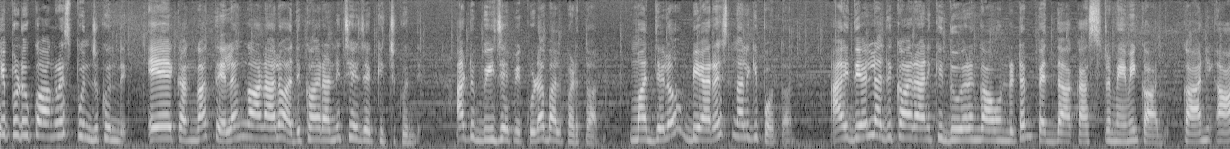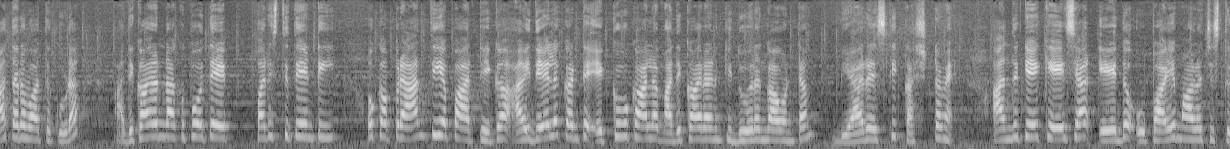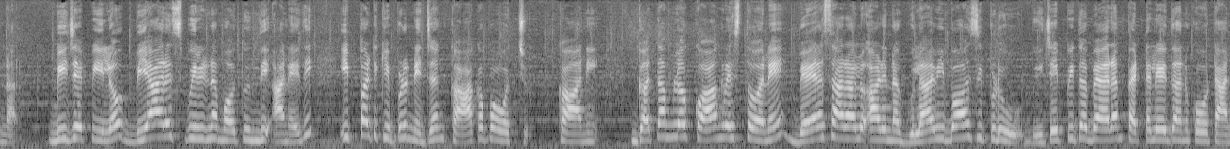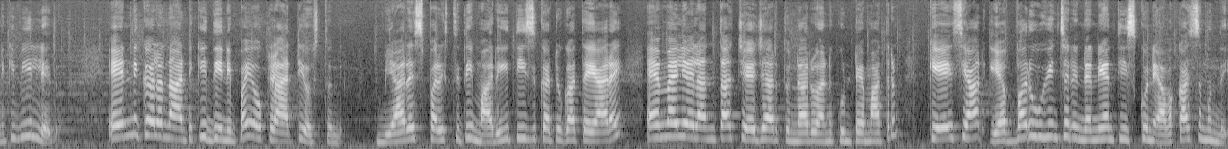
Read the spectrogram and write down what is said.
ఇప్పుడు కాంగ్రెస్ పుంజుకుంది. ఏకంగా తెలంగాణలో అధికారాన్ని చేజెక్కించుకుంది. అటు బీజేపీ కూడా బలపడుతోంది. మధ్యలో బీఆర్ఎస్ నలిగిపోతోంది. ఐదేళ్ళ అధికారానికి దూరంగా ఉండటం పెద్ద కష్టమేమీ కాదు. కానీ ఆ తర్వాత కూడా అధికారం రాకపోతే పరిస్థితి ఏంటి? ఒక ప్రాంతీయ పార్టీగా ఐదేళ్ళ కంటే ఎక్కువ కాలం అధికారానికి దూరంగా ఉండటం బీఆర్ఎస్కి కష్టమే. అందుకే కేసీఆర్ ఏదో ఉపాయం ఆలోచిస్తున్నారు. బీజేపీలో బీఆర్ఎస్ విలీనం అవుతుంది అనేది ఇప్పటికిప్పుడు నిజం కాకపోవచ్చు. కానీ గతంలో కాంగ్రెస్తోనే బేరసారాలు ఆడిన గులాబీ బాస్ ఇప్పుడు బీజేపీతో బేరం పెట్టలేదు అనుకోవటానికి వీల్లేదు. ఎన్నికల నాటికి దీనిపై ఓ క్లారిటీ వస్తుంది. బీఆర్ఎస్ పరిస్థితి మరీ తీసికట్టుగా తయారై ఎమ్మెల్యేలంతా చేజారుతున్నారు అనుకుంటే మాత్రం కేసీఆర్ ఎవ్వరూ ఊహించని నిర్ణయం తీసుకునే అవకాశం ఉంది.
